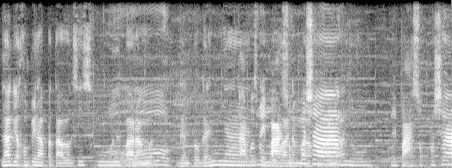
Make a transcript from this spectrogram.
lagi akong pinapatawag sa school, Oo. parang ganto ganyan. Tapos may kumuha pasok ng pa mga siya. kung Ano, may pasok pa siya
